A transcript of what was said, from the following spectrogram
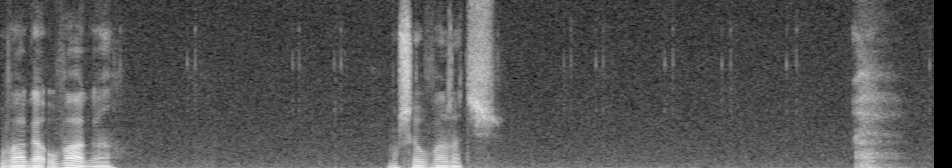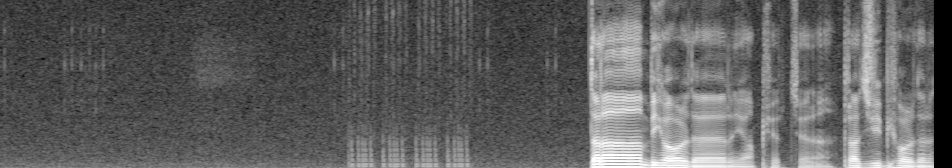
Uwaga, uwaga. Muszę uważać. Tada! Beholder! Ja pierdzielę. Prawdziwy Beholder.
